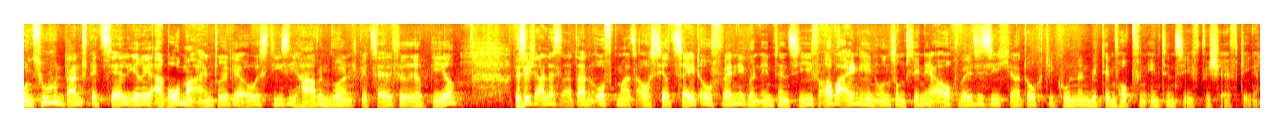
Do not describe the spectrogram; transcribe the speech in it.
und suchen dann speziell ihre Aromaeindrücke aus, die sie haben wollen, speziell für ihr Bier. Das ist alles dann oftmals auch sehr zeitaufwendig und intensiv, aber eigentlich in unserem Sinne auch, weil sie sich ja doch die Kunden mit dem Hopfen intensiv beschäftigen.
